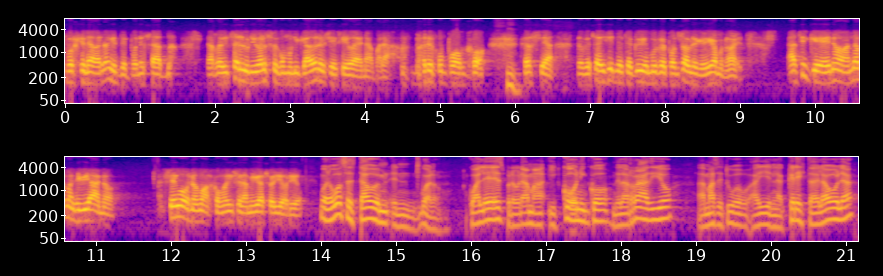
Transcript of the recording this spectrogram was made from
Porque la verdad que te pones a, a revisar el universo de comunicadores y decís, bueno, pará, pará un poco. O sea, lo que está diciendo este pibe es muy responsable que digamos no es. Así que no, anda más liviano. Sé vos nomás, como dice el amigazo Iorio. Bueno, vos has estado en, en, bueno, ¿cuál es? Programa icónico de la radio, además estuvo ahí en la cresta de la ola,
